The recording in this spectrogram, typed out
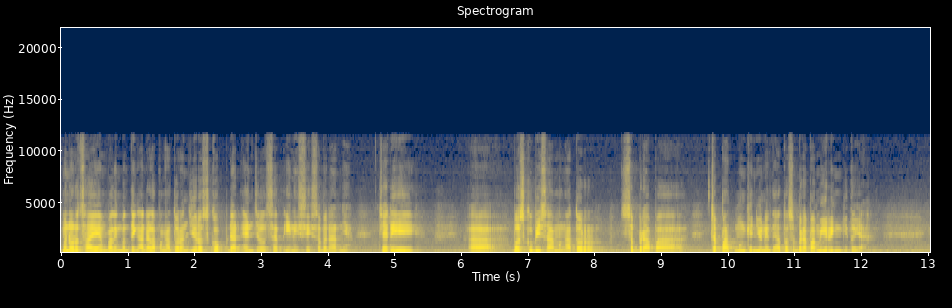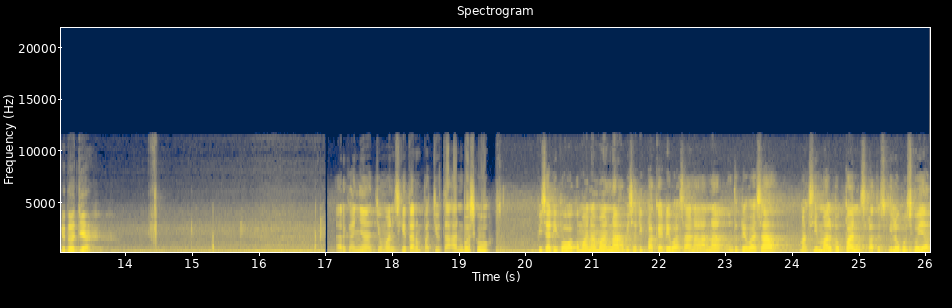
Menurut saya yang paling penting adalah pengaturan giroskop dan angel set ini sih sebenarnya. Jadi eh, bosku bisa mengatur seberapa cepat mungkin unitnya atau seberapa miring gitu ya. Itu aja. Harganya cuman sekitar 4 jutaan bosku. Bisa dibawa ke mana-mana, bisa dipakai dewasa anak-anak. Untuk dewasa maksimal beban 100 kilo bosku ya.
